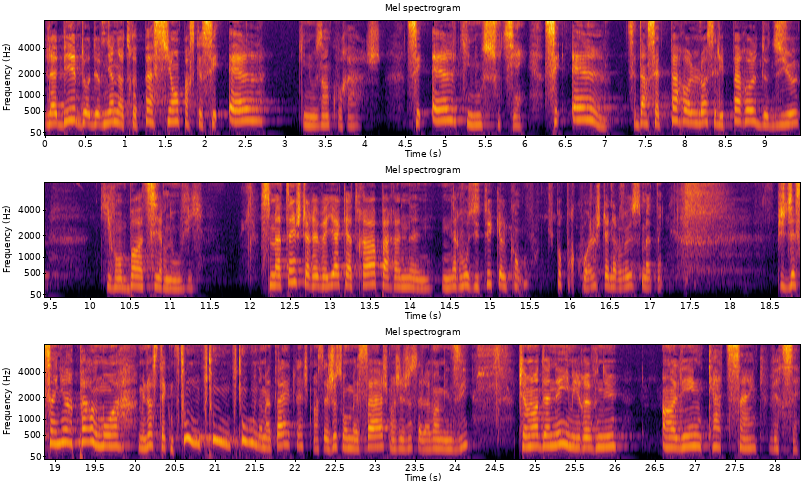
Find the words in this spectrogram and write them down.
La Bible doit devenir notre passion parce que c'est elle qui nous encourage. C'est elle qui nous soutient. C'est elle, c'est dans cette parole-là, c'est les paroles de Dieu qui vont bâtir nos vies. Ce matin, je t'ai réveillé à 4 heures par une, nervosité quelconque. Je sais pas pourquoi, j'étais nerveuse ce matin. Puis je disais, Seigneur, parle-moi. Mais là, c'était comme tout, tout, tout dans ma tête. Je pensais juste au message, je mangeais juste à l'avant-midi. Puis à un moment donné, il m'est revenu en ligne quatre, cinq versets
